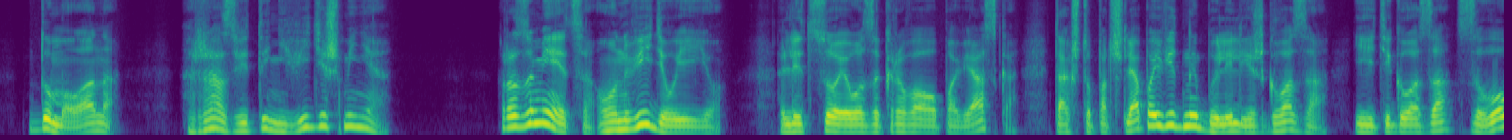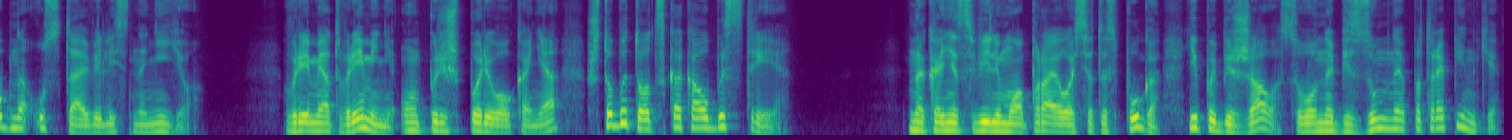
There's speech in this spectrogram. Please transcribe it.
– думала она. «Разве ты не видишь меня?» Разумеется, он видел ее. Лицо его закрывала повязка, так что под шляпой видны были лишь глаза, и эти глаза злобно уставились на нее. Время от времени он пришпоривал коня, чтобы тот скакал быстрее. Наконец Вильяму оправилась от испуга и побежала, словно безумная по тропинке,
